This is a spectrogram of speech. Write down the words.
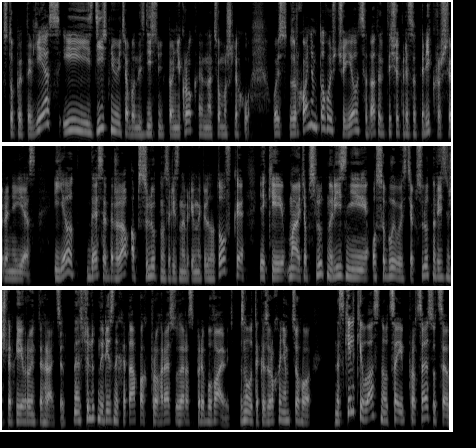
вступити в ЄС і здійснюють або не здійснюють певні кроки на цьому шляху. Ось з урахуванням того, що є оця дата 2030 рік розширення ЄС, і є от 10 держав абсолютно з різним рівнем підготовки, які мають абсолютно різні особливості, абсолютно різні шляхи євроінтеграції, на абсолютно різних етапах прогресу зараз перебувають. Знову таки з урахуванням цього Наскільки власне цей процес, оце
